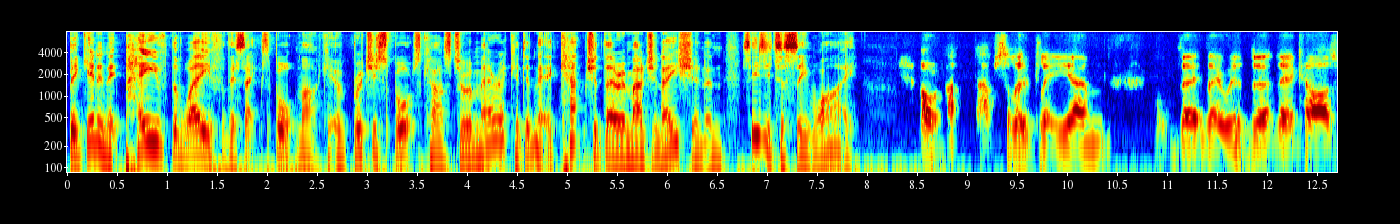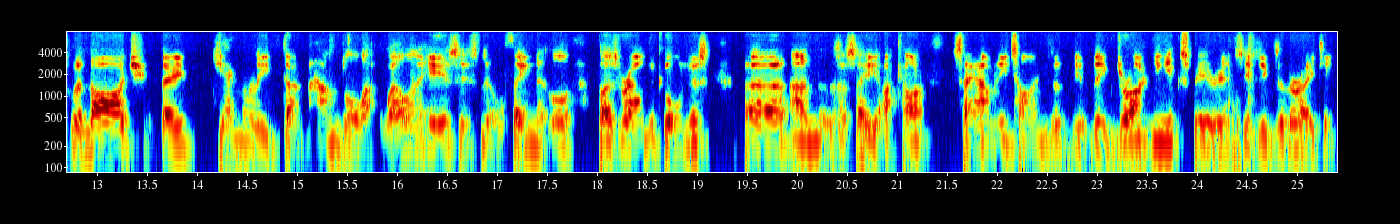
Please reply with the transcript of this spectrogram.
beginning. It paved the way for this export market of British sports cars to America, didn't it? It captured their imagination, and it's easy to see why. Oh, absolutely. Um, they, they were, the, their cars were large. They generally don't handle that well. And here's this little thing that will buzz around the corners. Uh, and as I say, I can't say how many times that the, the driving experience is exhilarating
